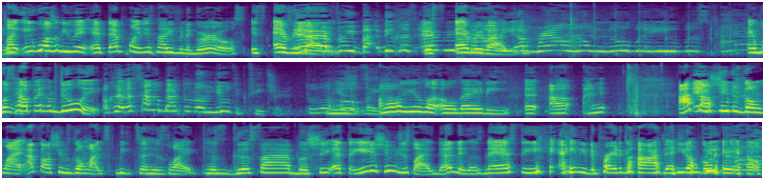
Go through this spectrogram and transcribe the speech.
Like it wasn't even at that point. It's not even the girls. It's everybody, Everybody, because everybody, everybody. around him knew what he was on. and was helping him do it. Okay, let's talk about the little music teacher, the little Music. old lady. Oh, you little old lady. Uh, I, I, didn't- I And thought she she- was gonna like. I thought she was gonna like speak to his like his good side, but she at the end she was just like that nigga's nasty. and he need to pray to God that he don't go to because, hell.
